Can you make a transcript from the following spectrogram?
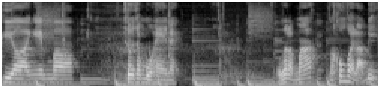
khi uh, anh em uh, chơi trong mùa hè này nó rất là mát. Nó không phải là bị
